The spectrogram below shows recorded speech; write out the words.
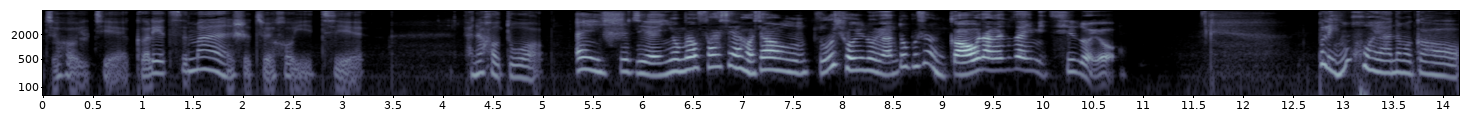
最后一届，格列兹曼是最后一届，反正好多。哎，师姐，你有没有发现，好像足球运动员都不是很高，大概都在一米七左右，不灵活呀，那么高。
